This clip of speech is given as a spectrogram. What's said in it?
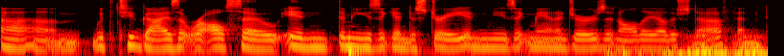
um, with two guys that were also in the music industry and music managers and all the other stuff. And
